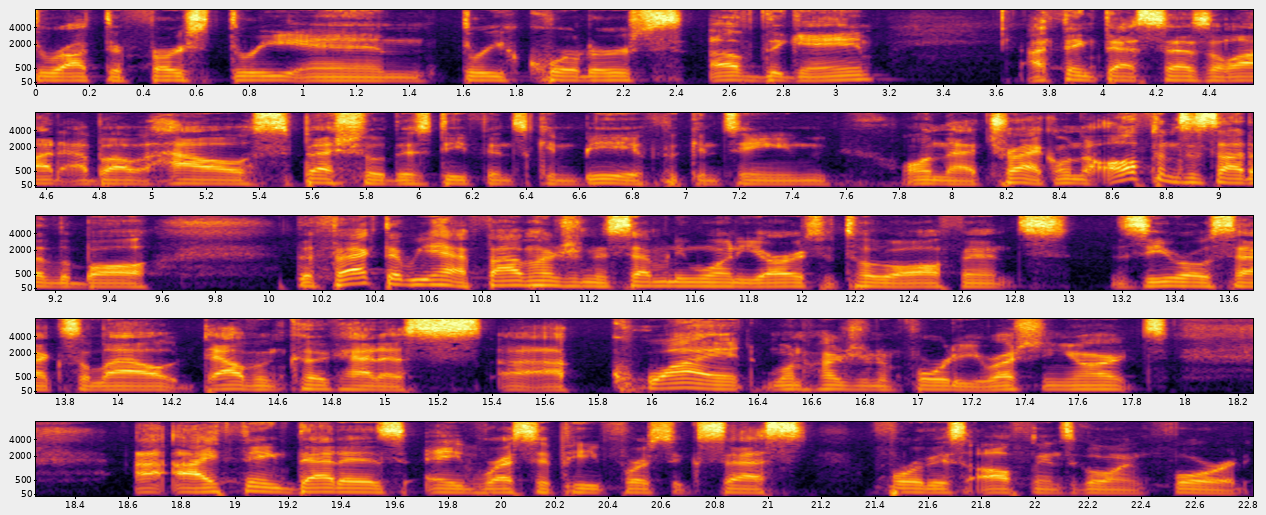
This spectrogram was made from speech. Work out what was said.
throughout the first three and three quarters of the game. I think that says a lot about how special this defense can be if we continue on that track. On the offensive side of the ball, the fact that we have 571 yards of total offense, zero sacks allowed, Dalvin Cook had a quiet 140 rushing yards. I, I think that is a recipe for success for this offense going forward.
